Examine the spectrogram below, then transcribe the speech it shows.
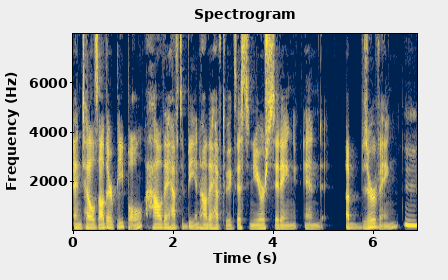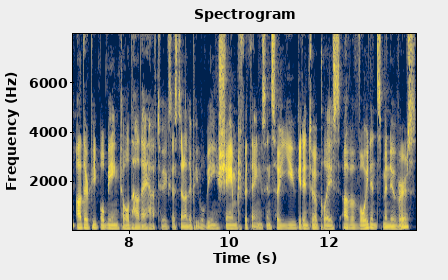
and tells other people how they have to be and how they have to exist. And you're sitting and observing Mm. other people being told how they have to exist and other people being shamed for things. And so you get into a place of avoidance maneuvers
